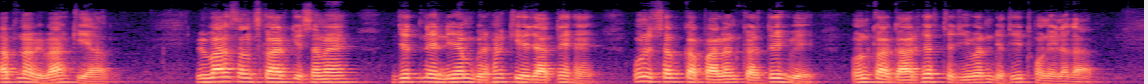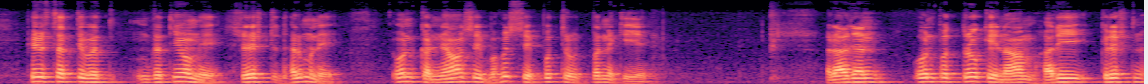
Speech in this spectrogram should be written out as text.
अपना विवाह किया। विवाह संस्कार के समय जितने नियम ग्रहण किए जाते हैं उन सब का पालन करते हुए उनका गार्हस्थ जीवन व्यतीत होने लगा। फिर सत्यव्रतियों में श्रेष्ठ धर्म ने उन कन्याओं से बहुत से पुत्र उत्पन्न किए। राजन, उन पुत्रों के नाम हरि, कृष्ण,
